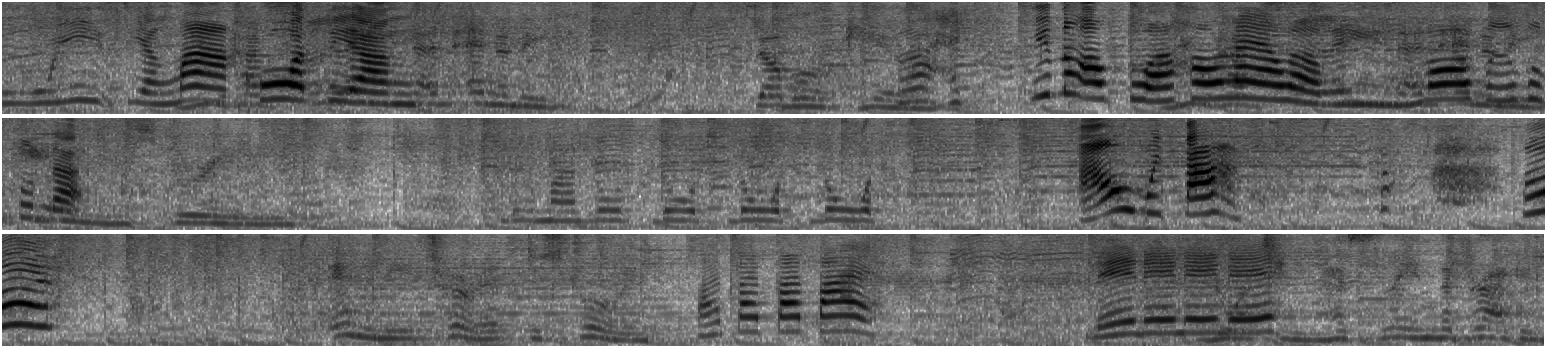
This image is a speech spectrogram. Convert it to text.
อุ้ยเสียงมาก You โค have ตรเสียง slain An enemy. Double kill. นี่ต้องเอาตัวเข้าแล้วแบบ Slain an ล่อซื้อ enemy สุดๆอะ killing spree. ดูมาดูดดูดดูดดูดเอาไปตายเฮ้ย Enemy turret destroyed. ไปไปไปไปเน่เน่เน่ Your เน่ team has slain the dragon.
